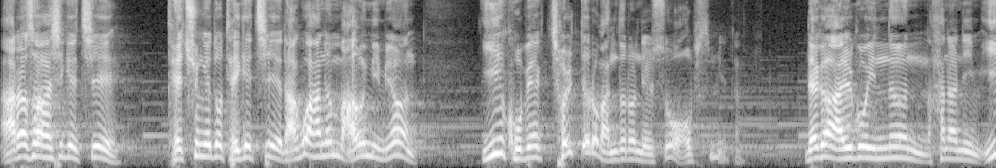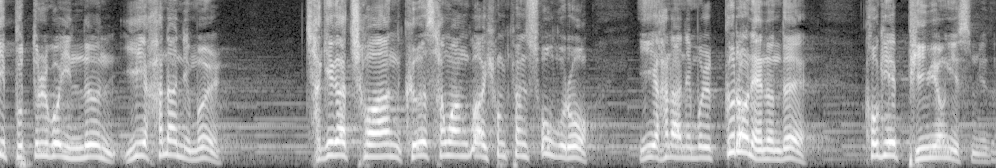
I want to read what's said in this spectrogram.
알아서 하시겠지, 대충 해도 되겠지라고 하는 마음이면 이 고백 절대로 만들어낼 수 없습니다. 내가 알고 있는 하나님, 이 붙들고 있는 이 하나님을 자기가 처한 그 상황과 형편 속으로 이 하나님을 끌어내는데 거기에 비명이 있습니다.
